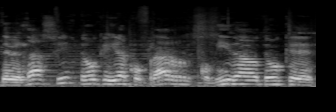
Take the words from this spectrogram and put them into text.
de verdad sí tengo que ir a comprar comida o tengo que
